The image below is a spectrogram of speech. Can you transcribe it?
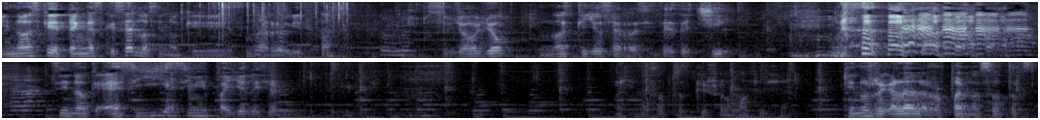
Y no es que tengas que serlo, sino que es una realidad. Pues yo, yo, no es que yo sea racista, es de chill. Sino que así, así mi payo le hicieron. Ay, nosotros qué somos, Decía. ¿Quién nos regala la ropa a nosotros?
